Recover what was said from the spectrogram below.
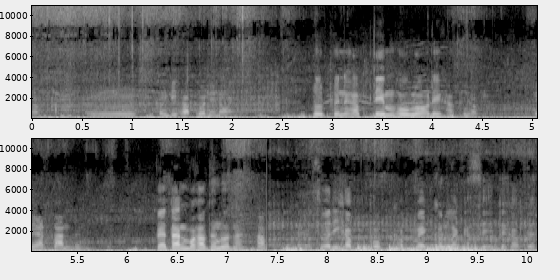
ครับอืมเพิ่งที่ขับตัวน้อยรถเพิ่นนะครับ เต็มหกล้อเลยครับพี่น้องๆแปดตันหนึงแปดตันบ่ครับทั้งรถน่ะครับ สวัสดีครับพบกับแม็กคนรักเกษตรนะครับเด้อ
